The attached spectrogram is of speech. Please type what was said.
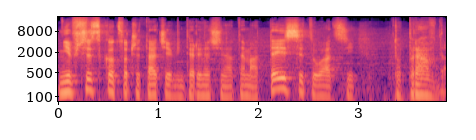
nie wszystko, co czytacie w internecie na temat tej sytuacji, to prawda.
